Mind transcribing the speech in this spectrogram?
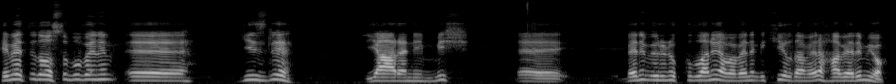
Kıymetli dostum bu benim e, gizli yarenimmiş. E, benim ürünü kullanıyor ama benim iki yıldan beri haberim yok.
